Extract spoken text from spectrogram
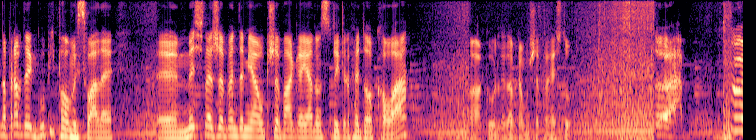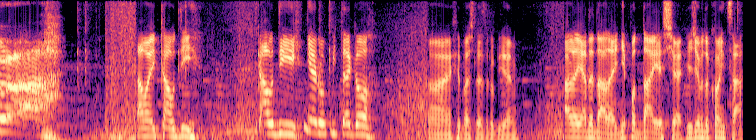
naprawdę głupi pomysł, ale myślę, że będę miał przewagę jadąc tutaj trochę dookoła. O kurde, dobra, muszę pojechać tu. Dawaj, Kaudi. Kaudi, nie rób mi tego. Oj, chyba źle zrobiłem. Ale jadę dalej, nie poddaję się. Jedziemy do końca.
